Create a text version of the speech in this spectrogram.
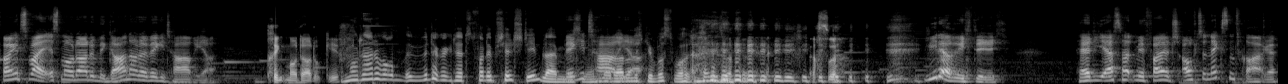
Frage 2. Ist Maudado Veganer oder Vegetarier? Trinkt Maudado Gift? Maudado, warum Wintergott hätte vor dem Schild stehen bleiben müssen. Vegetarier. Maudado nicht gewusst, wo er rein soll. Achso. Wieder richtig. Hä, die erste hatten wir falsch. Auf zur nächsten Frage.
